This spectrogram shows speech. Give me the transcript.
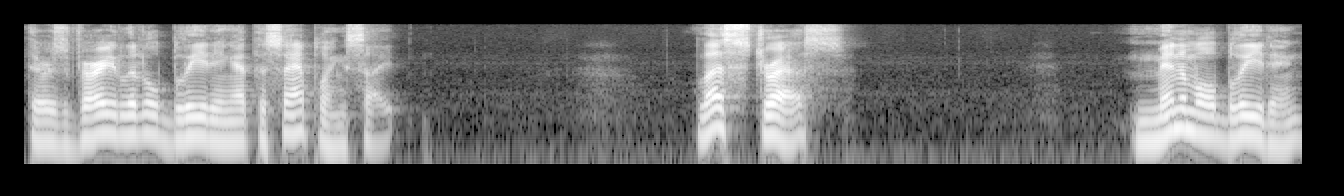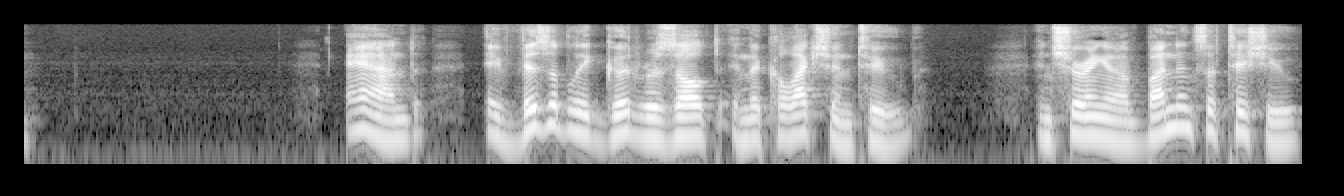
there is very little bleeding at the sampling site. Less stress, minimal bleeding, and a visibly good result in the collection tube, ensuring an abundance of tissue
